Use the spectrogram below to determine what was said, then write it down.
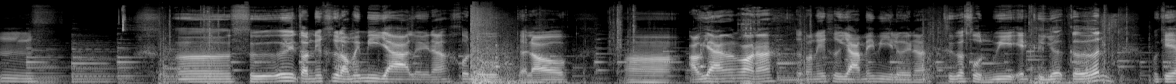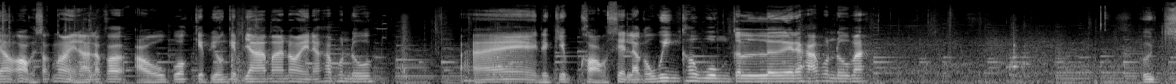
อืมเออซื้อตอนนี้คือเราไม่มียาเลยนะ คนดูเดี๋ยวเรา อ่อเอายากันก่อนนะคือตอนนี้คือยาไม่มีเลยนะ คือกระสุน VS คือเยอะเกินโอเคเอาออกไปสักหน่อยนะแล้วก็เอาพวกเก็บยงเก็บยามาหน่อยนะครับคนดูไปเดี๋ยวเก็บของเสร็จแล้วก็วิ่งเข้าวงกันเลยนะครับคนดูมาโอเค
